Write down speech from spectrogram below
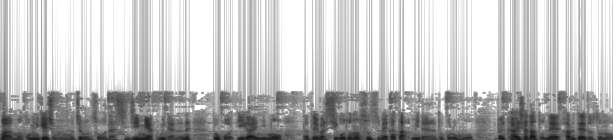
まあまあコミュニケーションももちろんそうだし、人脈みたいなね、とこ以外にも、例えば仕事の進め方みたいなところも、やっぱり会社だとね、ある程度その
